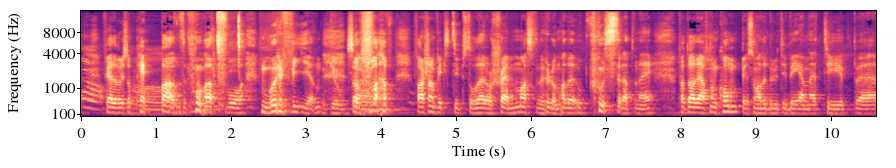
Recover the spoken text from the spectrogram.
Ja. För jag hade varit så peppad på att få morfin. Så fa- farsan fick typ stå där och skämmas för hur de hade uppfostrat mig. För att då hade jag haft någon kompis som hade brutit benet typ eh,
